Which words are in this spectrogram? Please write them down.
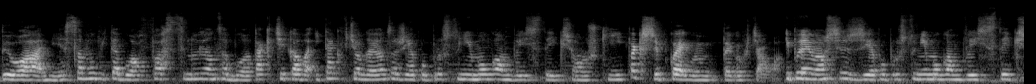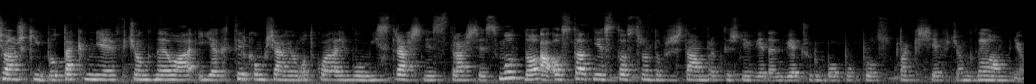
była niesamowita, była fascynująca, była tak ciekawa i tak wciągająca, że ja po prostu nie mogłam wyjść z tej książki tak szybko, jakbym tego chciała. I powiem Wam szczerze, że ja po prostu nie mogłam wyjść z tej książki, bo tak mnie wciągnęła i jak tylko musiałam ją odkładać, było mi strasznie, strasznie smutno, a ostatnie 100 stron to przeczytałam praktycznie w jeden wieczór, bo po prostu tak się wciągnęłam w nią.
